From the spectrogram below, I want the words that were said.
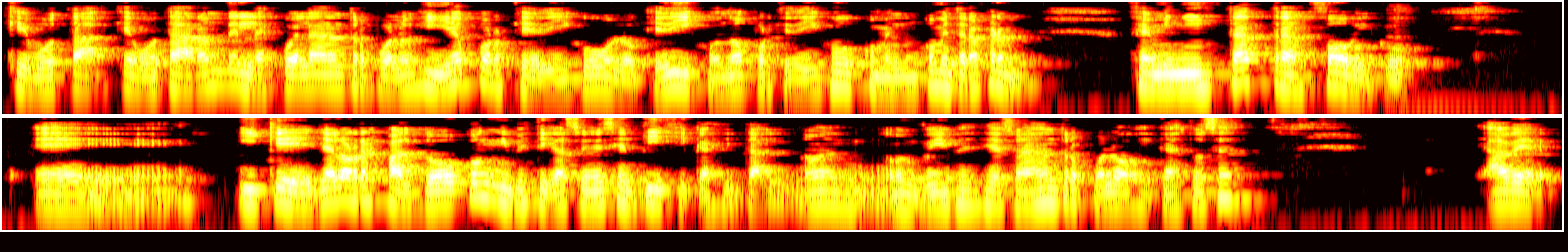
que, vota, que votaron de la escuela de antropología porque dijo lo que dijo, ¿no? Porque dijo un comentario fem- feminista transfóbico. Eh, y que ella lo respaldó con investigaciones científicas y tal, ¿no? Investigaciones antropológicas. Entonces, a ver,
